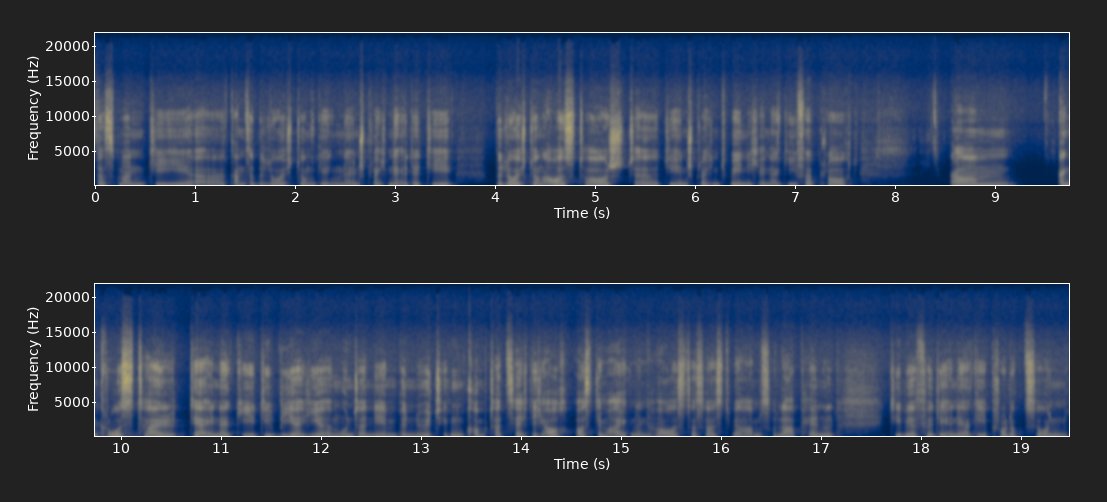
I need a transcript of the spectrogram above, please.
dass man die äh, ganze Beleuchtung gegen eine entsprechende LED-Beleuchtung austauscht, äh, die entsprechend wenig Energie verbraucht. Ähm, ein Großteil der Energie, die wir hier im Unternehmen benötigen, kommt tatsächlich auch aus dem eigenen Haus. Das heißt, wir haben Solarpanel, die wir für die Energieproduktion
